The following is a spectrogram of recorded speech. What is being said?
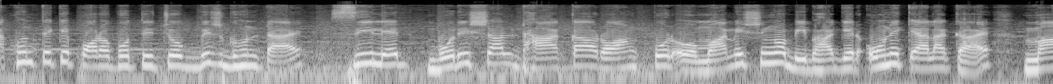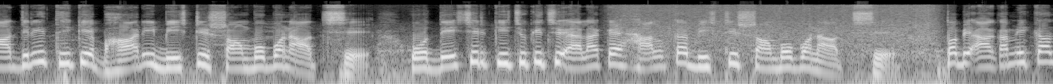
এখন থেকে পরবর্তী চব্বিশ ঘন্টায় সিলেট, বরিশাল, ঢাকা, রংপুর ও ময়মনসিংহ বিভাগের অনেক এলাকায় মাঝারি থেকে ভারী বৃষ্টির সম্ভাবনা আছে ও দেশের কিছু কিছু এলাকায় হালকা বৃষ্টির সম্ভাবনা আছে। তবে আগামীকাল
